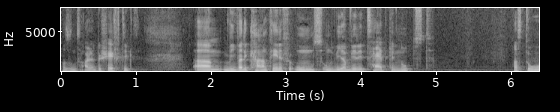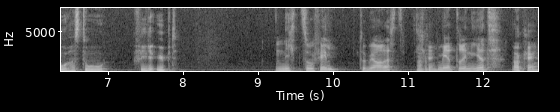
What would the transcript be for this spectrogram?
was uns alle beschäftigt. Ähm, wie war die Quarantäne für uns und wie haben wir die Zeit genutzt? Hast du, hast du viel geübt? Nicht so viel, to be honest. Ich Okay. habe mehr trainiert. Okay,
